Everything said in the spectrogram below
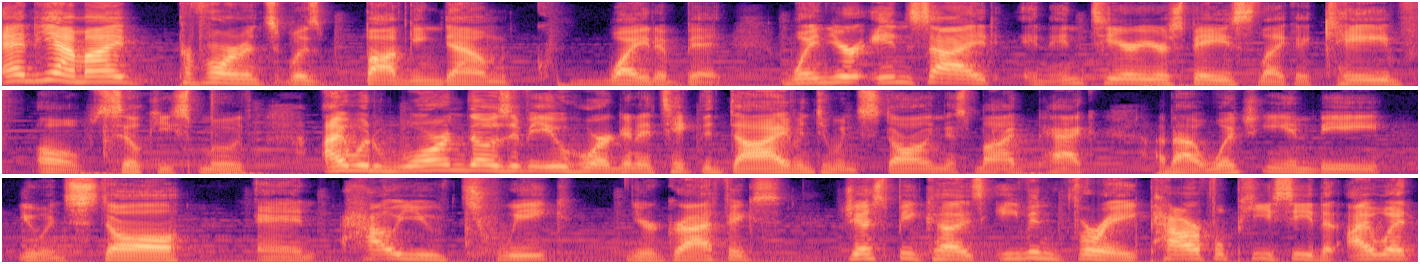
And yeah, my performance was bogging down quite a bit. When you're inside an interior space like a cave, oh, silky smooth. I would warn those of you who are going to take the dive into installing this mod pack about which ENB you install and how you tweak your graphics just because even for a powerful PC that I went,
